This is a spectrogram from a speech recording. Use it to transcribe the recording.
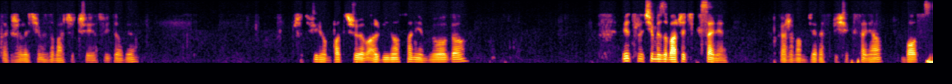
Także lecimy zobaczyć czy jest widzowie. Przed chwilą patrzyłem Albinosa, nie było go. Więc lecimy zobaczyć Ksenię. Pokażę wam, gdzie respi się Ksenia, boss.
